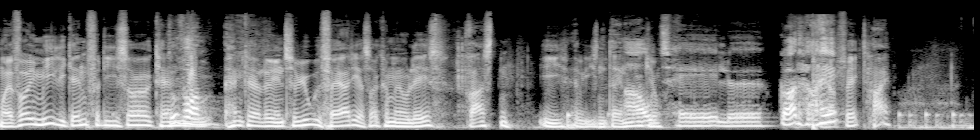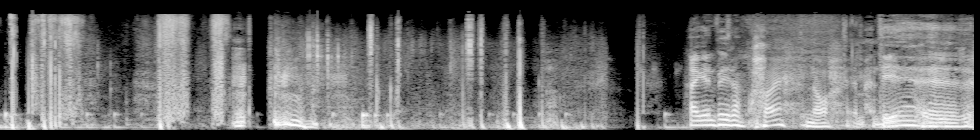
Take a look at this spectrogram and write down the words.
Må jeg få Emil igen, fordi så kan han, jo, han kan jo interviewet færdigt, og så kan man jo læse resten i Avisen Danmark. Jo. Aftale. Godt, hej. Perfekt. Hej. Hej igen, Peter. Hej. Nå, jamen, han, Det virker, han, er... virker,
